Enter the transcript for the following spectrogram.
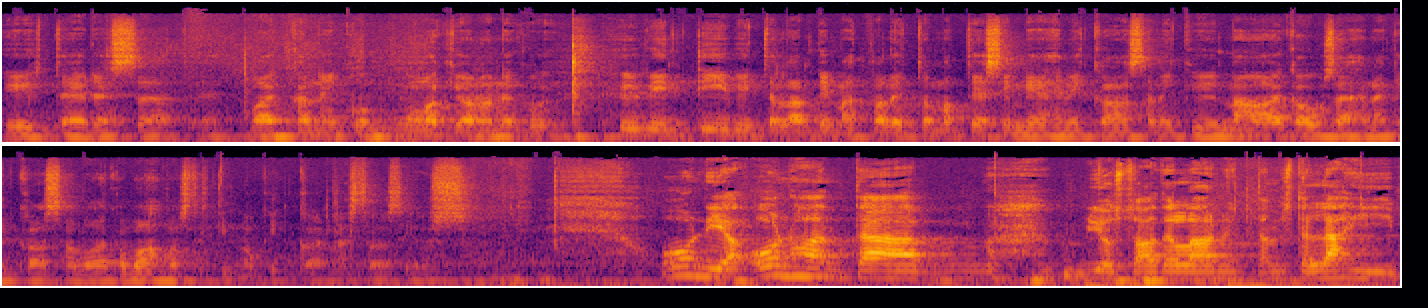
yhteydessä. Et, et vaikka niin kuin, mullakin on niin kuin hyvin tiiviit ja lämpimät välittömät esimieheni kanssa, niin kyllä mä aika usein hänenkin kanssa ollut aika vahvastikin nokikkaan näissä asioissa. On ja onhan tämä, jos ajatellaan nyt tämmöistä lähi,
